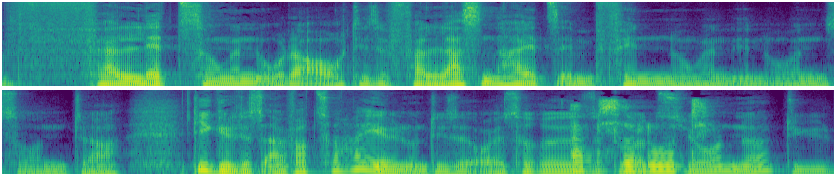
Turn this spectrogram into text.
Verletzungen oder auch diese Verlassenheitsempfindungen in uns. Und ja, die gilt es einfach zu heilen. Und diese äußere Absolut. Situation, ne, die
